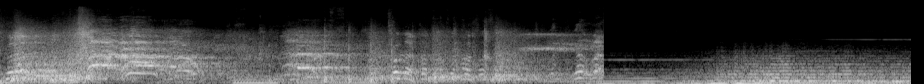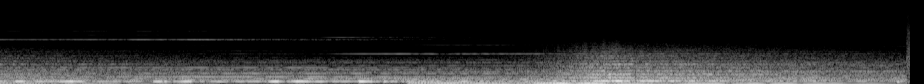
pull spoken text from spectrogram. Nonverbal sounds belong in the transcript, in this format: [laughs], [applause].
ちょっと待って。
